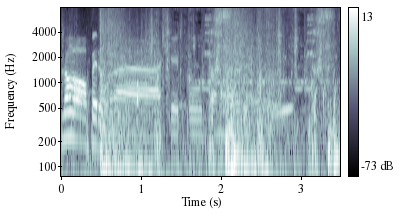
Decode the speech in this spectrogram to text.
No, pero... Ah, qué puta madre.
